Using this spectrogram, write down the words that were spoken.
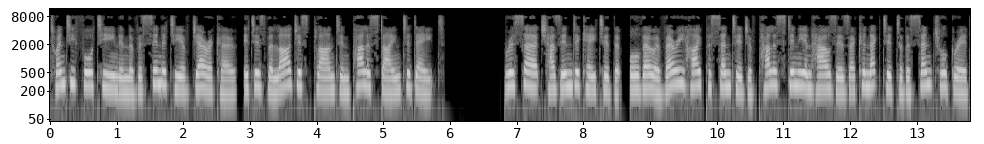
2014 in the vicinity of Jericho. It is the largest plant in Palestine to date. Research has indicated that, although a very high percentage of Palestinian houses are connected to the central grid,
